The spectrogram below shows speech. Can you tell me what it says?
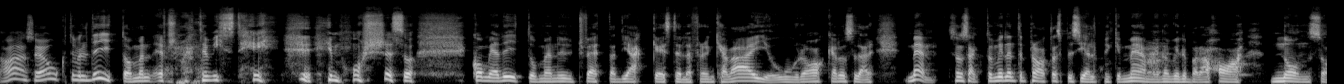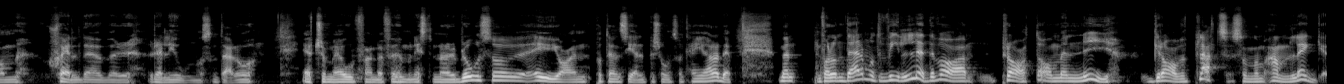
Ja, alltså jag åkte väl dit då, men eftersom jag inte visste i, i morse så kom jag dit då med en urtvättad jacka istället för en kavaj och orakad och sådär. Men som sagt, de ville inte prata speciellt mycket med mig, de ville bara ha någon som skällde över religion och sånt där. Och eftersom jag är ordförande för Humanisterna Örebro så är ju jag en potentiell person som kan göra det. Men vad de däremot ville, det var att prata om en ny gravplats som de anlägger.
